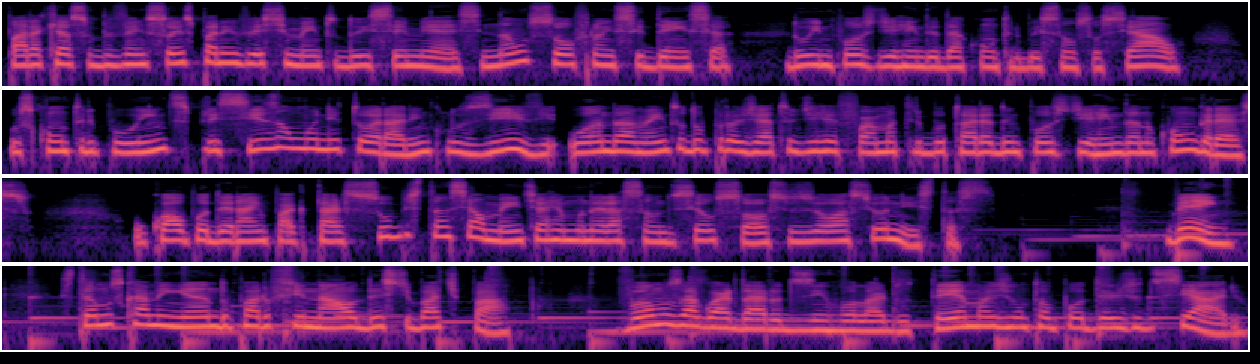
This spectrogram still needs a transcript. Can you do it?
para que as subvenções para investimento do ICMS não sofram incidência do imposto de renda e da contribuição social, os contribuintes precisam monitorar, inclusive, o andamento do projeto de reforma tributária do imposto de renda no Congresso, o qual poderá impactar substancialmente a remuneração de seus sócios ou acionistas. Bem, estamos caminhando para o final deste bate-papo. Vamos aguardar o desenrolar do tema junto ao Poder Judiciário.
